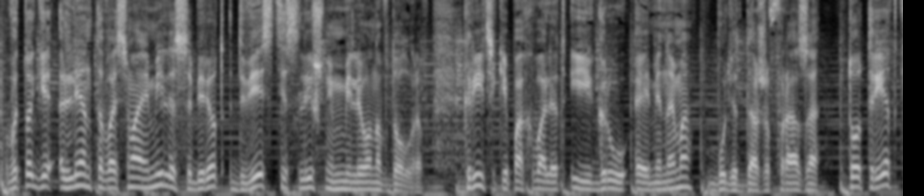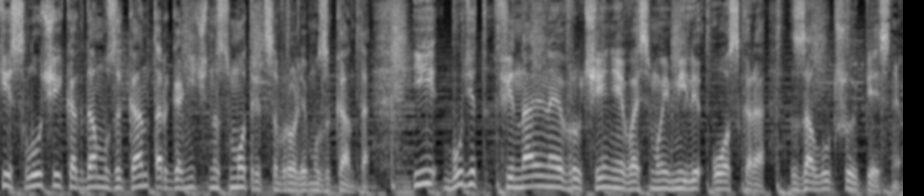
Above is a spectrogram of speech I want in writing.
В итоге лента «Восьмая миля» соберет 200 с лишним миллионов долларов. Критики похвалят и игру Эминема, будет даже фраза тот редкий случай, когда музыкант органично смотрится в роли музыканта. И будет финальное вручение восьмой мили Оскара за лучшую песню.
